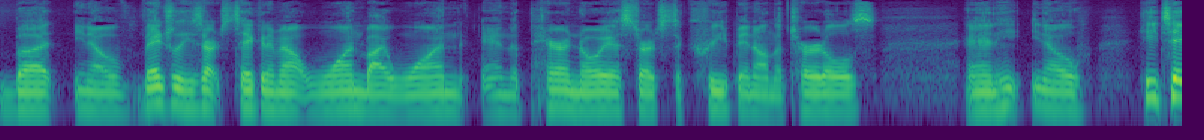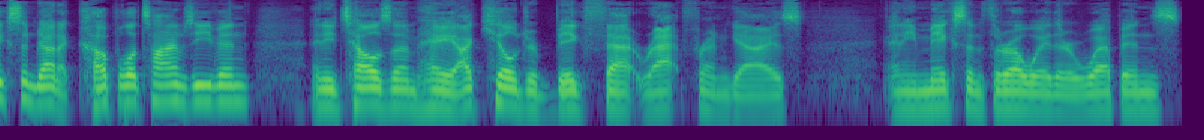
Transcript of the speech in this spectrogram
but, you know, eventually he starts taking them out one by one, and the paranoia starts to creep in on the turtles and he you know he takes them down a couple of times even and he tells them hey i killed your big fat rat friend guys and he makes them throw away their weapons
